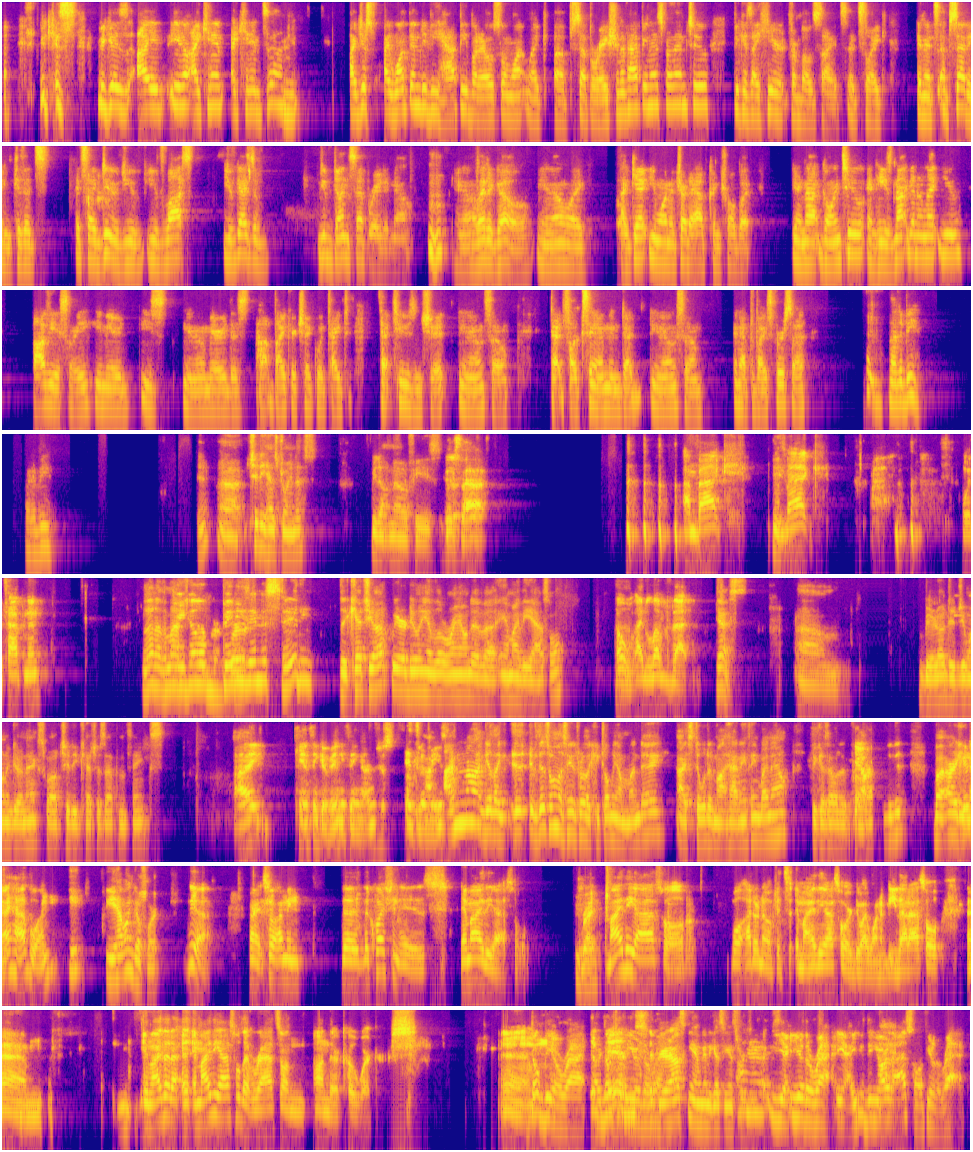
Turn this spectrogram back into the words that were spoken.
because because I you know I can't I can't um I just I want them to be happy, but I also want like a separation of happiness for them too, because I hear it from both sides. It's like and it's upsetting because it's it's like, dude, you've you've lost you guys have you've done separated now. Mhm. You know, let it go. You know, like I get you want to try to have control, but you're not going to, and he's not going to let you. Obviously, he married. He's you know married this hot biker chick with tat- tattoos and shit. You know, so that fucks him, and that you know, so and not the vice versa. Let it be. Let it be. Yeah. Uh, Chitty has joined us. We don't know if he's. Who's that? I'm back. I'm back. What's happening? Well, nothing much. Big old We're- biddies we're- in the city. To catch you up, we are doing a little round of uh, "Am I the Asshole?" Oh, Uh, I love that. yes. Um, Beardo, did you want to go next while Chitty catches up and thinks? I can't think of anything. I'm just It's, fucking amazing. I, am not good. Like, if this one of those things where, like, you told me on Monday, I still would have not had anything by now because I would have Yeah. procrastinated. But all right, I mean, I have one. you, you have one. Go for it. Yeah. All right. So, I mean, the the question is, am I the asshole? right. Am I the asshole? Well, I don't know if it's am I the asshole or do I want to be that asshole? Um, am I that? Am I the asshole that rats on on their coworkers? Um, Don't be a rat. Or don't tell me you're the If rat. you're asking, I'm going to guess the answer is Uh, yes. yeah, you're the rat. Yeah, you, then you are the asshole if you're the rat.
